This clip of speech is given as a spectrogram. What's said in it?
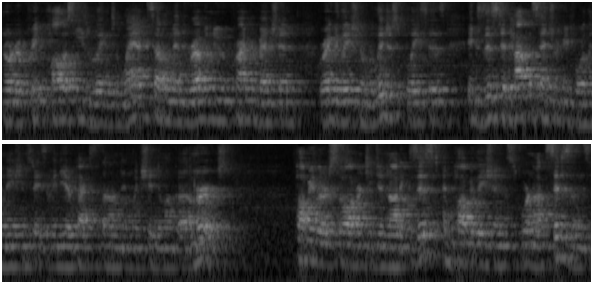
in order to create policies relating to land, settlement, revenue, crime prevention, regulation of religious places existed half a century before the nation states of India, Pakistan, and like Sri Lanka emerged. Popular sovereignty did not exist, and populations were not citizens,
